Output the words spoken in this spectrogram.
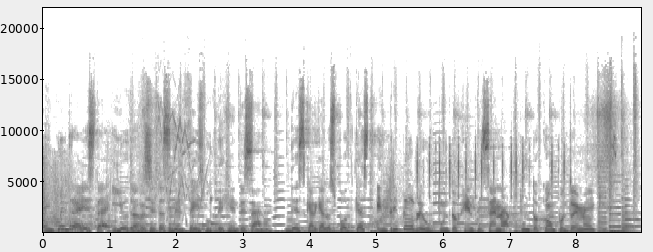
Encuentra esta y otras recetas en el Facebook de Gente Sana. Descarga los podcasts en www.gentesana.com.mx.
